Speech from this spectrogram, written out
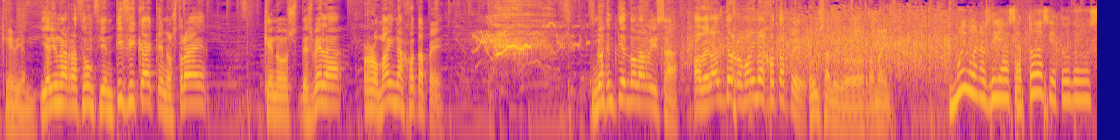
Qué bien. Y hay una razón científica que nos trae, que nos desvela Romaina JP. No entiendo la risa. Adelante, Romaina JP. Un saludo, Romain. Muy buenos días a todas y a todos.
